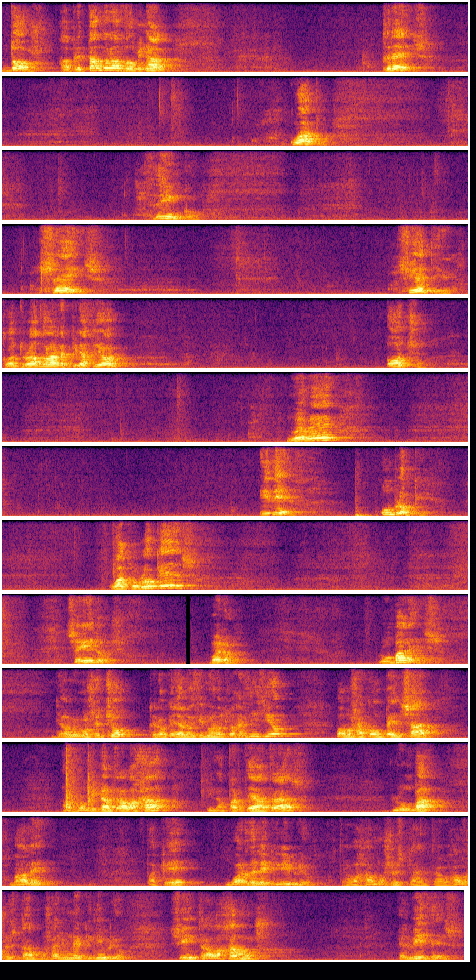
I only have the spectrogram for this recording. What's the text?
Dos apretando el abdominal. 3, 4, 5, 6, 7, controlando la respiración. 8, 9, y 10. Un bloque. Cuatro bloques. Seguidos. Bueno, lumbares. Ya lo hemos hecho, creo que ya lo hicimos en otro ejercicio. Vamos a compensar abdominal trabajar y la parte de atrás lumbar, ¿vale? Para que guarde el equilibrio. Trabajamos esta y trabajamos esta, pues hay un equilibrio. Si trabajamos el bíceps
